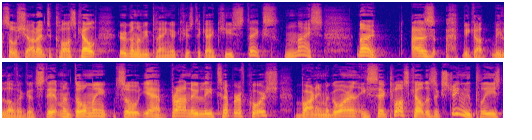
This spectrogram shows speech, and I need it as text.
So shout out to Closkelt, who are going to be playing acoustic IQ sticks. Nice. Now, as we got, we love a good statement, don't we? So yeah, brand new lead tipper, of course, Barney McGoran. He said Closkelt is extremely pleased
